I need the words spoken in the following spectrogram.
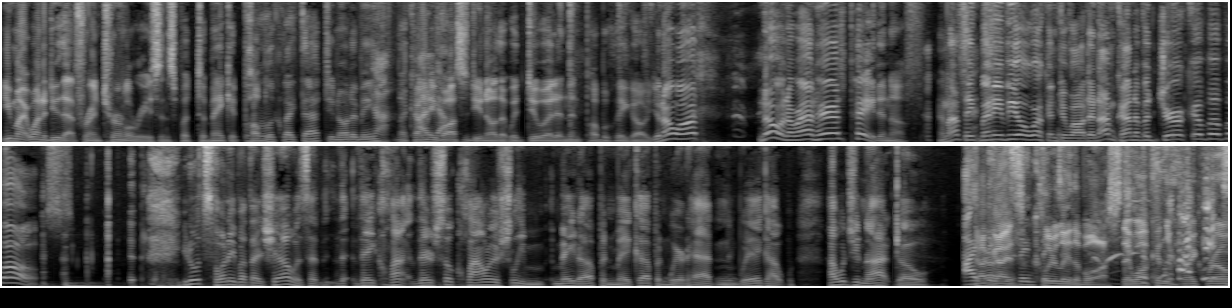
you might want to do that for internal reasons, but to make it public like that, do you know what I mean? Yeah. Like how many yeah. bosses do you know that would do it and then publicly go, you know what? No one around here is paid enough. And I think many of you are working too hard, and I'm kind of a jerk of a boss. You know what's funny about that show is that they they're so clownishly made up and makeup and weird hat and wig. How how would you not go? I that think the guy's clearly the boss. They walk in the break room.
